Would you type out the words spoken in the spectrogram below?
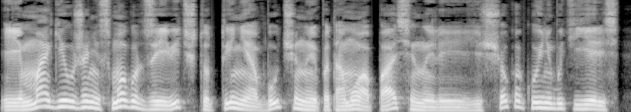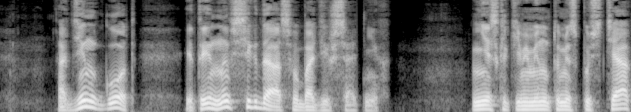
«И маги уже не смогут заявить, что ты не обучен и потому опасен или еще какую-нибудь ересь. Один год, и ты навсегда освободишься от них». Несколькими минутами спустя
